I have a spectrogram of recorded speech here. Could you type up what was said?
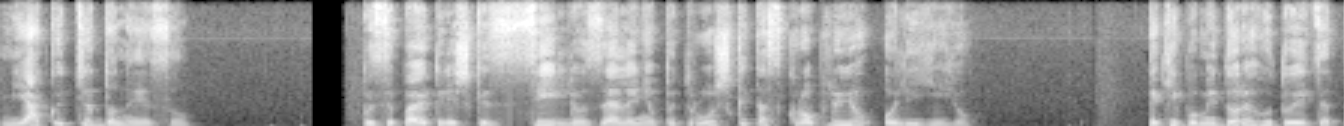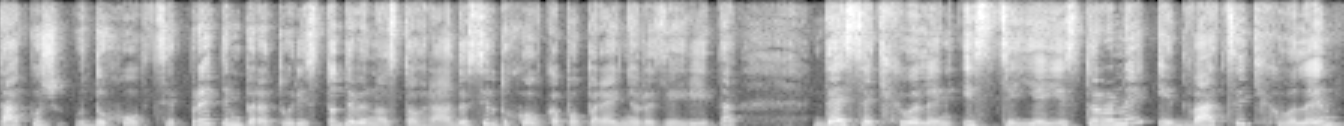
М'якоттю донизу. Посипаю трішки з сіллю зеленю петрушки та скроплюю олією. Такі помідори готуються також в духовці при температурі 190 градусів, духовка попередньо розігріта, 10 хвилин із цієї сторони і 20 хвилин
